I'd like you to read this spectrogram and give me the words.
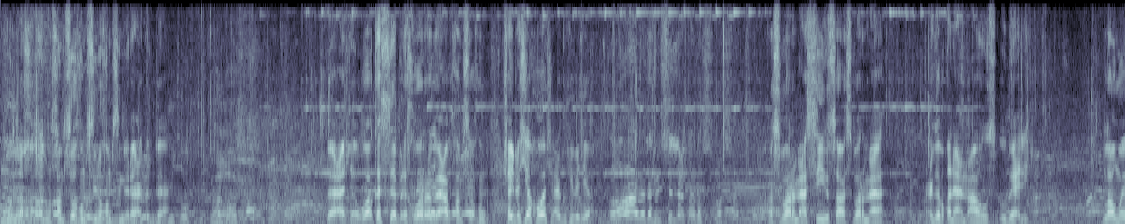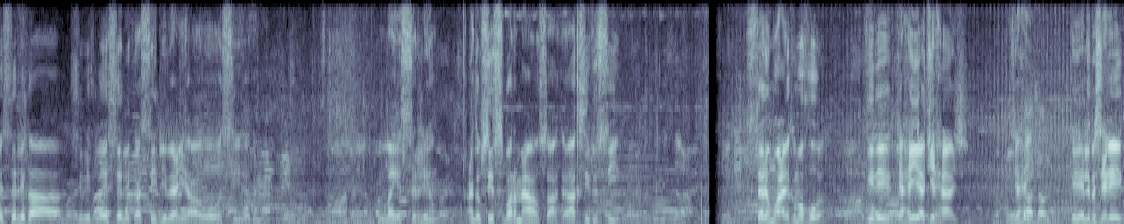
من 55 و 500 راه عقب باع باعتها هو كسب الإخوان راه باعها ب 55 شحال بعتي اخويا شحال قلتي بعتيها؟ آه هذاك الشيء اللي عطانا الصباح أصبر مع السيد صار أصبر معاه. عقب قنع معاه وباع لي. اللهم يسر لك شريف الله يسر لك السيد اللي باع لي ها هو والسيد هذا معاه. الله يسر لهم. عقب سيد صبر معاه وصافي هاك سيد السيد. السلام عليكم أخويا. كي داير تحياتي الحاج كي داير لبس عليك.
